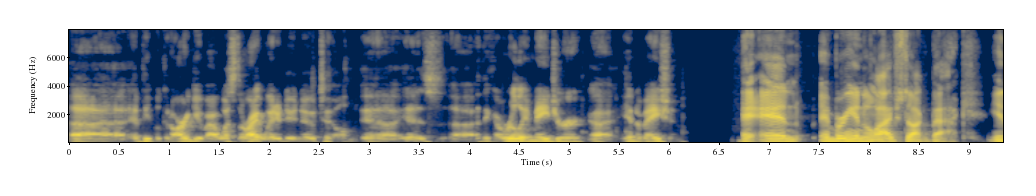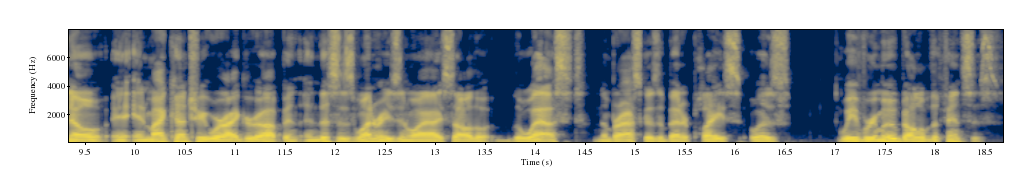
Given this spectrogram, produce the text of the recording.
uh, and people can argue about what's the right way to do no-till, is I think a really major innovation. And and bringing livestock back, you know, in, in, my country where I grew up, and, and this is one reason why I saw the the West, Nebraska is a better place, was we've removed all of the fences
